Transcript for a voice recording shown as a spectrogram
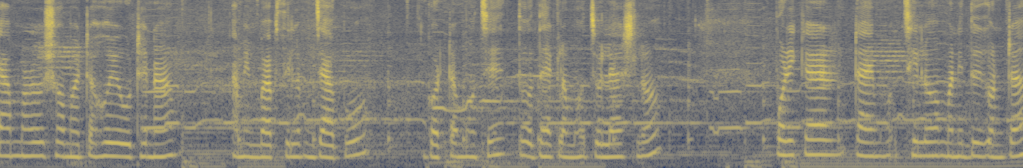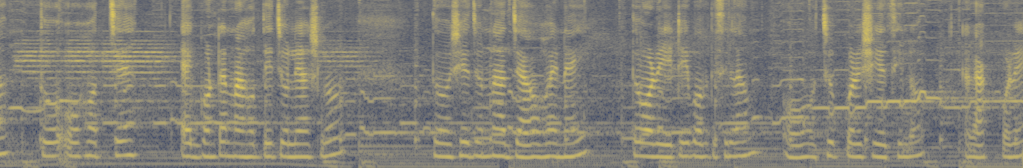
আমারও সময়টা হয়ে ওঠে না। আমি ভাবছিলাম যাব, ঘরটা মুছে তো দেখলাম ও চলে আসলো। পরীক্ষার টাইম ছিল মানে দুই ঘণ্টা, তো ও হচ্ছে এক ঘণ্টা না হতেই চলে আসলো। তো সেজন্য আর যাওয়া হয় নাই। তো ওর এটাই বলতেছিলাম, ও চুপ করে শুয়েছিল, রাগ করে।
